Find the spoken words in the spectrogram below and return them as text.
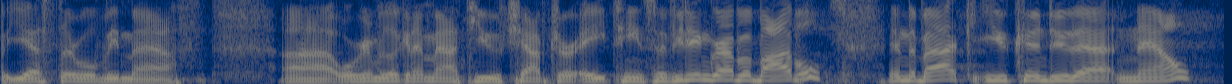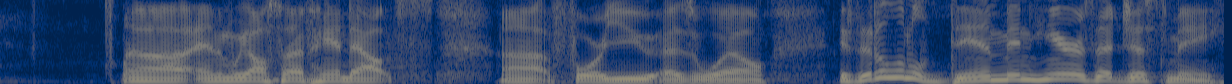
but yes, there will be math. Uh, we're going to be looking at Matthew chapter 18. So if you didn't grab a Bible in the back, you can do that now. Uh, and we also have handouts uh, for you as well. Is it a little dim in here? Is that just me?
